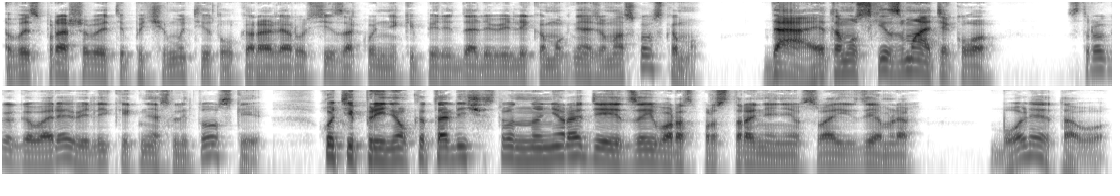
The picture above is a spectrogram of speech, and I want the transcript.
Вы спрашиваете, почему титул короля Руси законники передали великому князю Московскому? Да, этому схизматику. Строго говоря, великий князь Литовский, хоть и принял католичество, но не радеет за его распространение в своих землях. Более того,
